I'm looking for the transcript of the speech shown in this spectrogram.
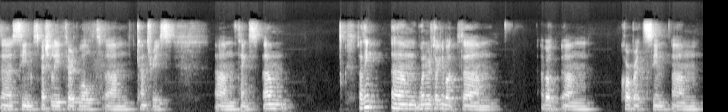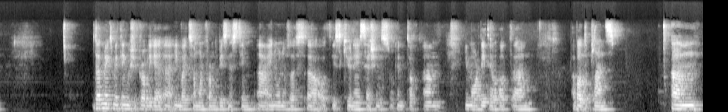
uh, scene, especially third world um, countries? Um, thanks. Um, so I think um, when we're talking about about corporate scene that makes me think we should probably get uh, invite someone from the business team uh, in one of those uh, of these Q and A sessions. We can talk um, in more detail about um, about the plans. Um,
